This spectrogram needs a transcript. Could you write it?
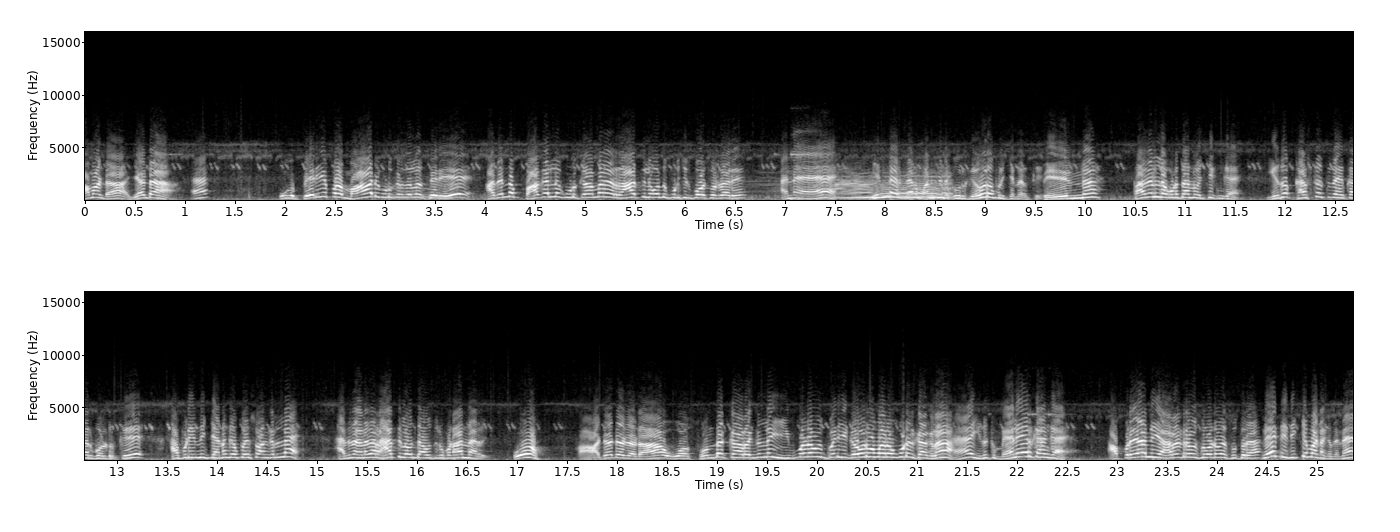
ஆமாண்டா ஏண்டா? உங்க பெரியப்பா மாடு குடுக்கறதெல்லாம் சரி அது என்ன பகல்ல குடுக்காம ராத்திரில வந்து புடிச்சிட்டு போக சொல்றாரு? அண்ணே என்ன இருந்தாலும் மனுஷனுக்கு ஒரு கௌரவ பிரச்சனை இருக்கு. என்ன? பகல்ல கொடுத்தான்னு வச்சுக்கோங்க. ஏதோ கஷ்டத்துல இருக்கார் போல் இருக்கு. அப்படின்னு ஜனங்க பேசுவாங்கல்ல. அதனாலதான் ராத்திரில வந்து அவுத்துட்டு போடான்னாரு. ஓ அடடடடா உன் சொந்தக்காரங்கள்ல இவ்வளவு பெரிய கௌரவமானவங்க கூட இருக்காங்களா? இதுக்கு மேலே இருக்காங்க. ஏன் நீ அரை டிரஸோடவே சுத்துற? வேட்டி நிக்க மாட்டேங்குதுண்ணே.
